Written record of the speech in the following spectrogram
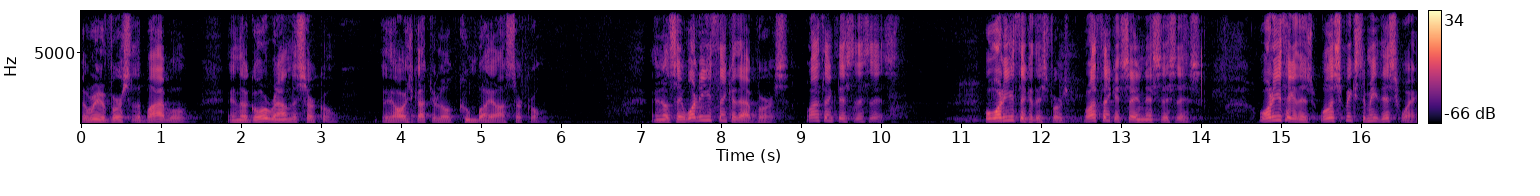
they'll read a verse of the Bible, and they'll go around the circle. They always got their little kumbaya circle. And they'll say, What do you think of that verse? Well, I think this, this, this. Well, what do you think of this verse? Well, I think it's saying this, this, this. What do you think of this? Well, it speaks to me this way.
